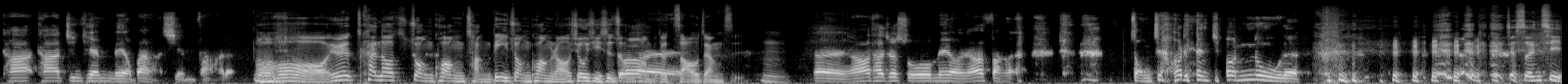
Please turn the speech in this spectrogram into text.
他他今天没有办法先发了。哦，因为看到状况、场地状况，然后休息室状况比较糟，这样子。嗯，对，然后他就说没有，然后反而。总教练就怒了，就生气，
